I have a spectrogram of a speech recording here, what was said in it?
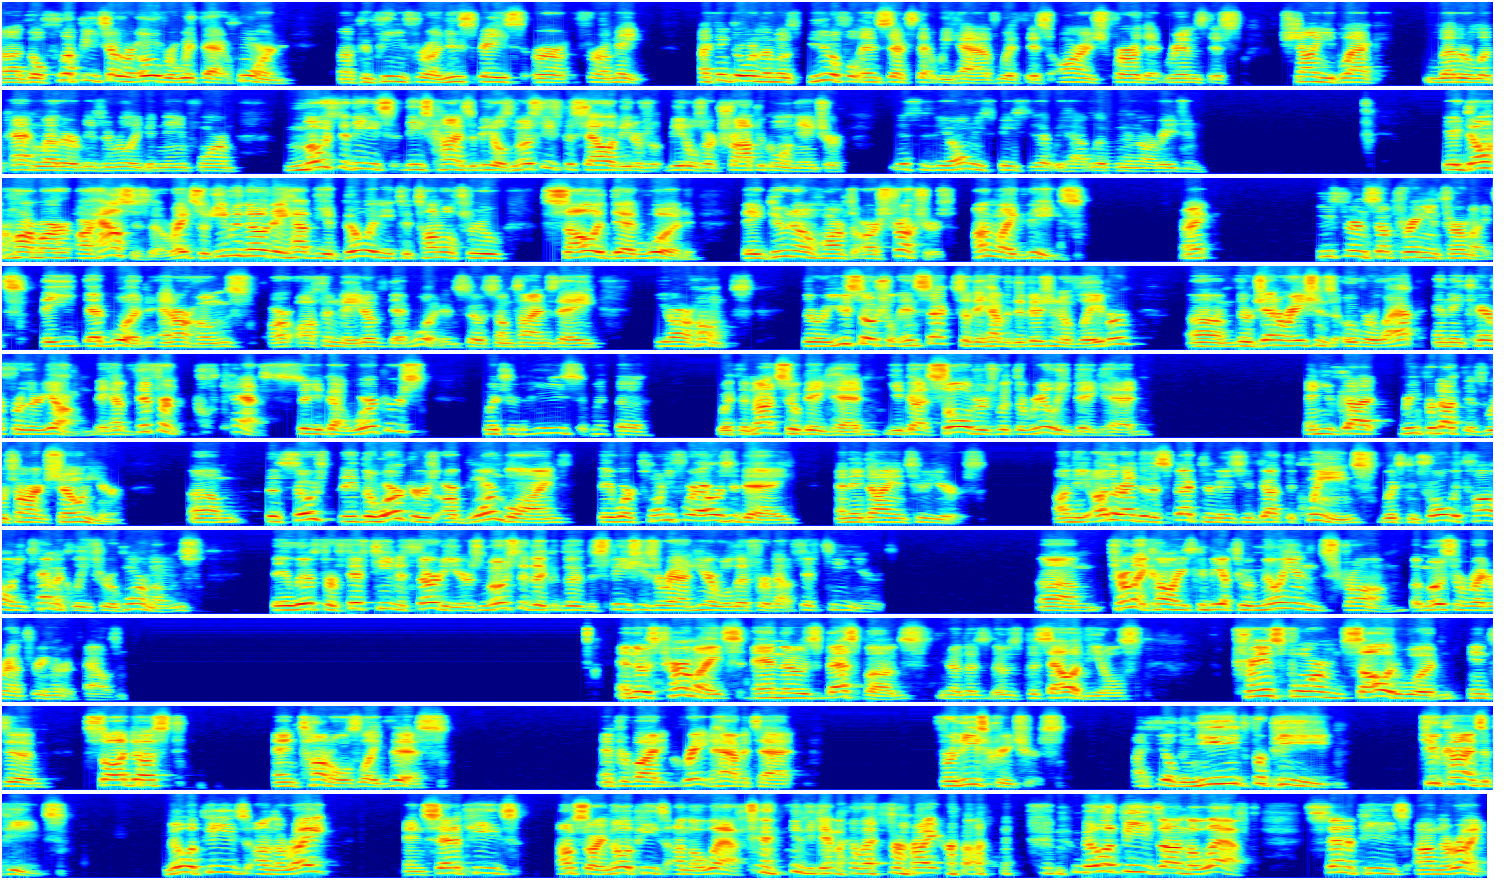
uh, they'll flip each other over with that horn, uh, competing for a new space or for a mate. I think they're one of the most beautiful insects that we have with this orange fur that rims this shiny black leather, patent leather is a really good name for them. Most of these, these kinds of beetles, most of these Passalidae beetles, beetles are tropical in nature. This is the only species that we have living in our region. They don't harm our, our houses though, right? So even though they have the ability to tunnel through solid dead wood, they do no harm to our structures, unlike these, right? Eastern subterranean termites, they eat dead wood and our homes are often made of dead wood. And so sometimes they eat our homes. They're a eusocial insect, so they have a division of labor. Um, their generations overlap and they care for their young. They have different castes. So you've got workers, which are these with the with the not so big head. You've got soldiers with the really big head. And you've got reproductives, which aren't shown here. Um, the, social, the, the workers are born blind. They work 24 hours a day and they die in two years. On the other end of the spectrum is you've got the queens, which control the colony chemically through hormones. They live for 15 to 30 years. Most of the, the, the species around here will live for about 15 years. Um, termite colonies can be up to a million strong, but most of them are right around 300,000. And those termites and those bess bugs, you know, those, those Passalidae beetles, transform solid wood into sawdust and tunnels like this and provide a great habitat for these creatures. I feel the need for peed, two kinds of peeds, millipedes on the right and centipedes, I'm sorry, millipedes on the left. I need to get my left from right wrong. millipedes on the left, centipedes on the right.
